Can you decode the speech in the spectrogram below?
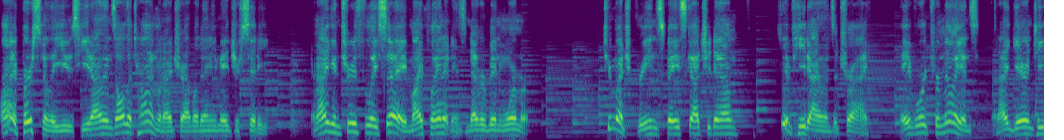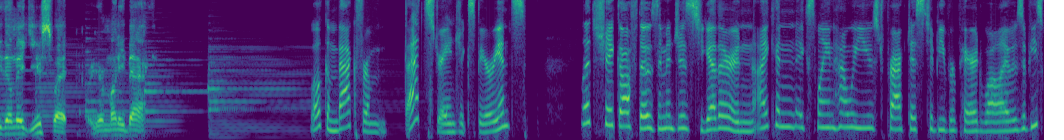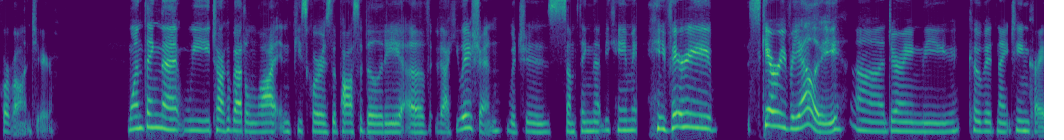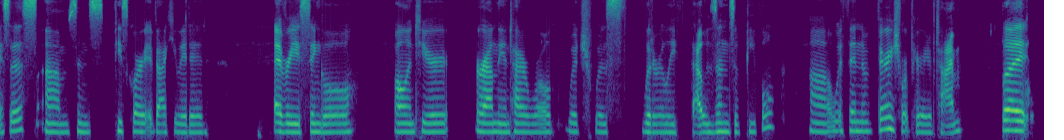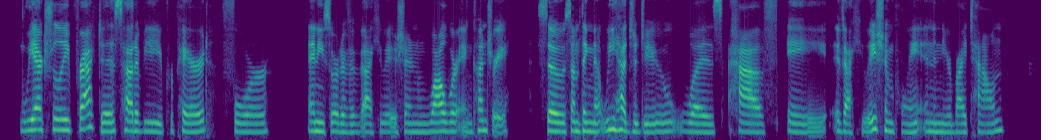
I personally use heat islands all the time when I travel to any major city, and I can truthfully say my planet has never been warmer. Too much green space got you down? Give heat islands a try. They've worked for millions, and I guarantee they'll make you sweat or your money back. Welcome back from that strange experience. Let's shake off those images together, and I can explain how we used practice to be prepared while I was a Peace Corps volunteer. One thing that we talk about a lot in Peace Corps is the possibility of evacuation, which is something that became a very scary reality uh, during the COVID 19 crisis, um, since Peace Corps evacuated every single volunteer around the entire world, which was literally thousands of people uh, within a very short period of time. But we actually practice how to be prepared for any sort of evacuation while we're in country. So something that we had to do was have a evacuation point in a nearby town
